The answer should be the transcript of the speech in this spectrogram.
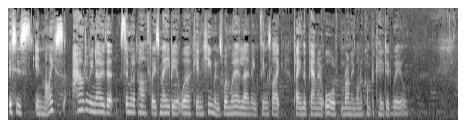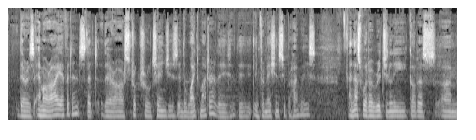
This is in mice. How do we know that similar pathways may be at work in humans when we're learning things like playing the piano or running on a complicated wheel? There is MRI evidence that there are structural changes in the white matter, the, the information superhighways. And that's what originally got us um,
